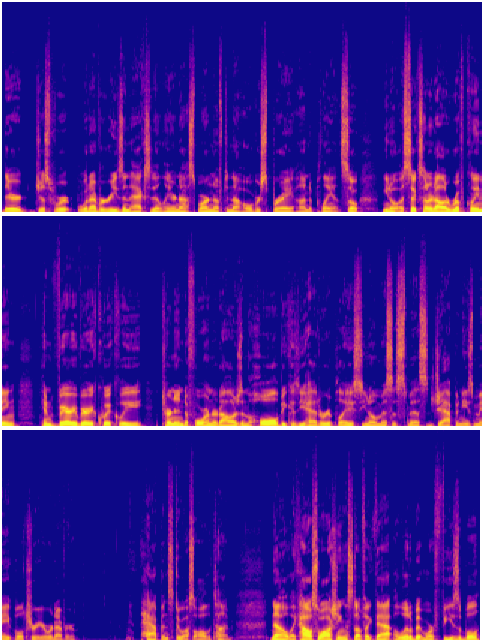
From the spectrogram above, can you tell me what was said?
they're just for whatever reason accidentally are not smart enough to not overspray onto plants. So you know a $600 roof cleaning can very very quickly turn into $400 in the hole because you had to replace you know mrs smith's japanese maple tree or whatever. It happens to us all the time. Now like house washing and stuff like that a little bit more feasible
